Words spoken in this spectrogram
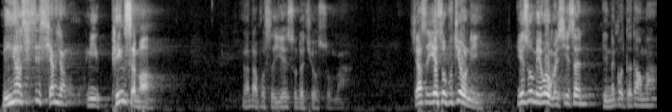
你要去想想，你凭什么？难道不是耶稣的救赎吗？假使耶稣不救你，耶稣没为我们牺牲，你能够得到吗？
